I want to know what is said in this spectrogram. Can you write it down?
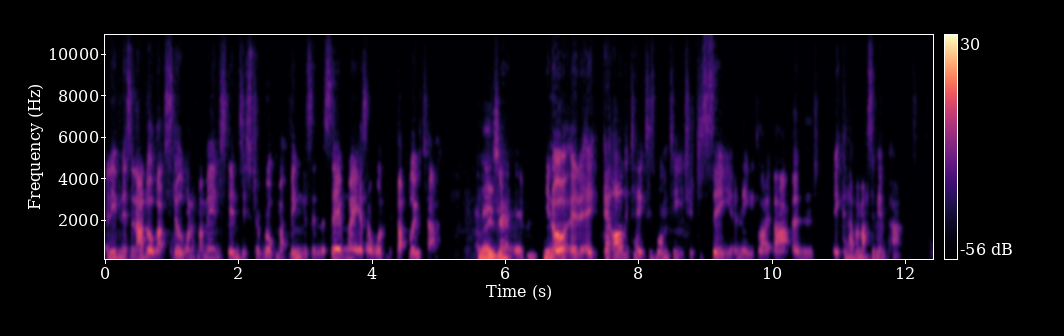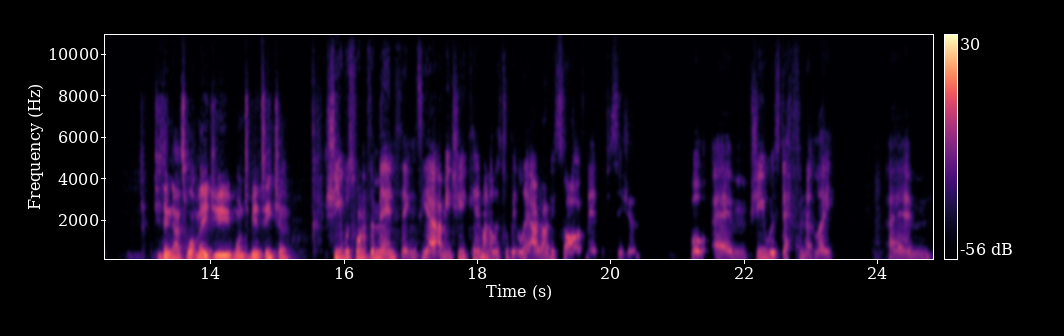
And even as an adult, that's still one of my main stims is to rub my fingers in the same way as I would with that Blu-Tack. Amazing. Um, you know, and it, it, all it takes is one teacher to see a need like that, and it can have a massive impact. Do you think that's what made you want to be a teacher? She was one of the main things. Yeah, I mean, she came on a little bit later. I'd already sort of made the decision, but um, she was definitely. Um,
